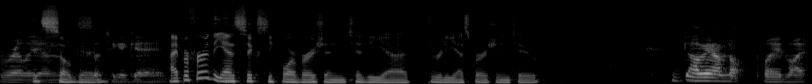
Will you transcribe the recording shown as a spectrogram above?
brilliant. It's so good. Such a good game. I prefer the N64 version to the uh 3DS version too. I mean, I've not played like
